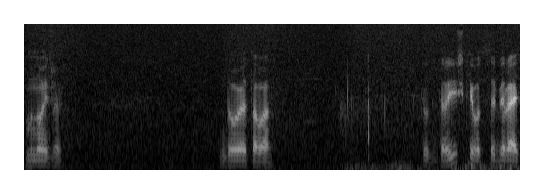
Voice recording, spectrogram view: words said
мной же. До этого. Тут дровишки вот собирать.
